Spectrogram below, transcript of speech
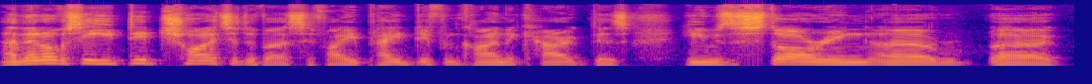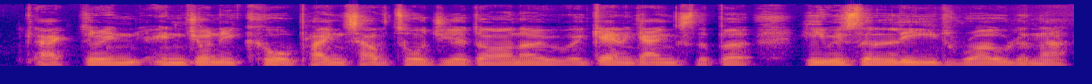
And then obviously he did try to diversify. He played different kind of characters. He was a starring uh, uh, actor in, in Johnny Cool, playing Salvatore Giordano, again a gangster, but he was the lead role in that.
